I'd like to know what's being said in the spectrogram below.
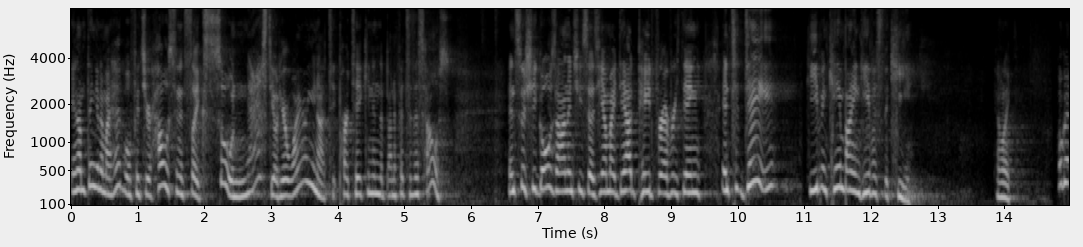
and I'm thinking in my head, well, if it's your house and it's like so nasty out here, why are you not t- partaking in the benefits of this house? And so she goes on and she says, Yeah, my dad paid for everything. And today, he even came by and gave us the key. And I'm like, Okay.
